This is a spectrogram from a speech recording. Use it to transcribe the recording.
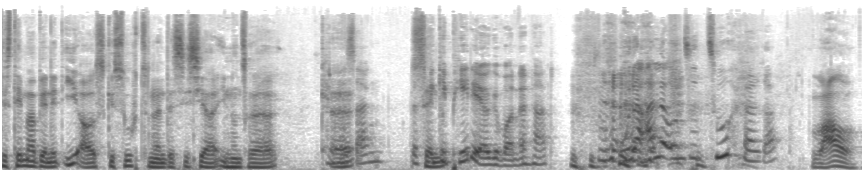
das Thema habe ja nicht ich ausgesucht, sondern das ist ja in unserer Kann Äh, man sagen, dass Sendung- Wikipedia gewonnen hat? Oder alle unsere Zuhörer Wow,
